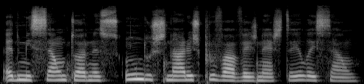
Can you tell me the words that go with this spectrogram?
a demissão torna-se um dos cenários prováveis nesta eleição.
